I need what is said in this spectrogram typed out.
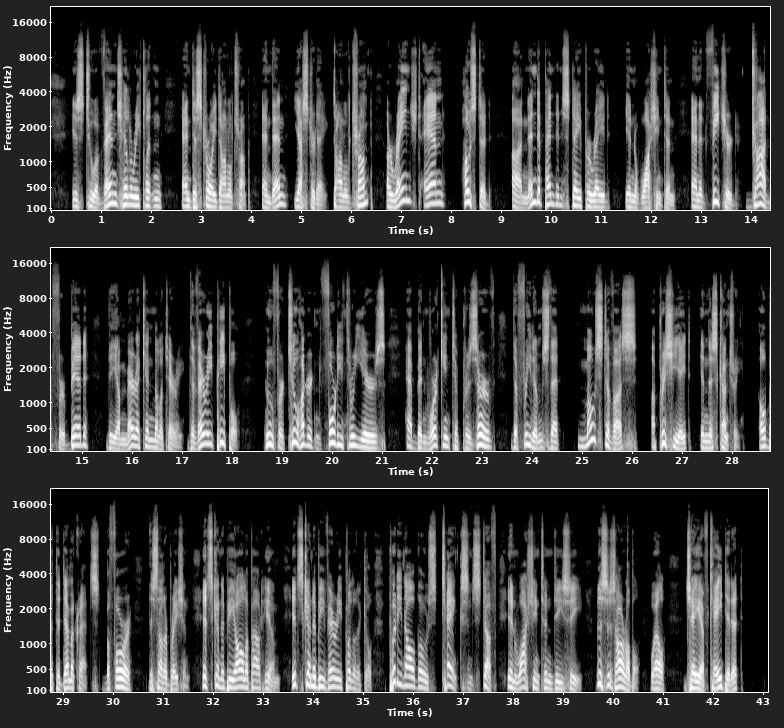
is to avenge Hillary Clinton and destroy Donald Trump. And then yesterday, Donald Trump arranged and hosted an Independence Day parade in Washington, and it featured, God forbid, the American military, the very people who for 243 years have been working to preserve the freedoms that most of us appreciate in this country. Oh, but the Democrats, before the celebration, it's going to be all about him. It's going to be very political, putting all those tanks and stuff in Washington, D.C. This is horrible. Well, JFK did it.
